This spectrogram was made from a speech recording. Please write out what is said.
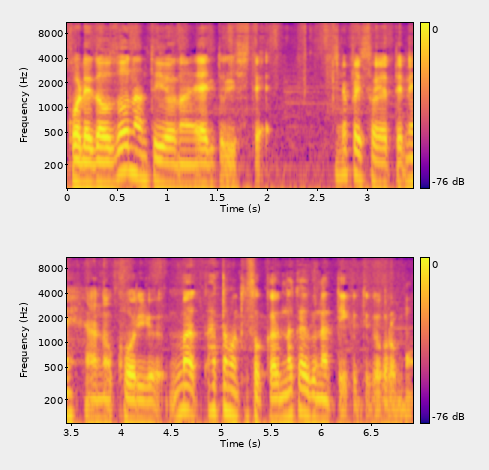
これどうぞなんていうようなやり取りしてやっぱりそうやってねあの交流まあはたまたそこから仲良くなっていくっていうところも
